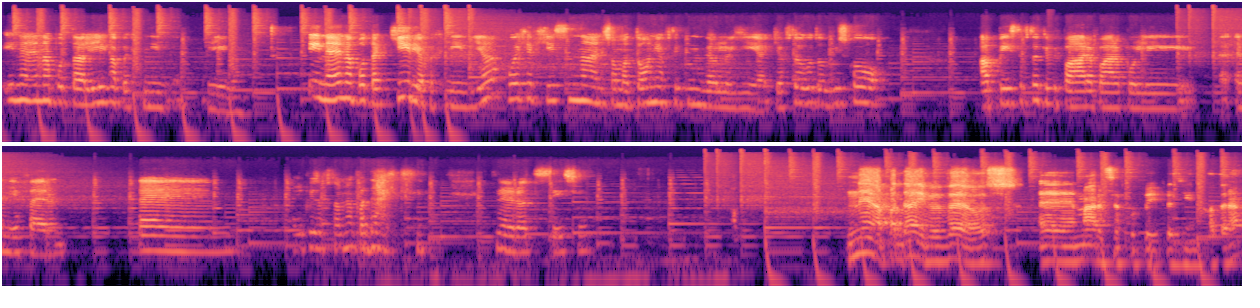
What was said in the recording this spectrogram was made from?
είναι ένα από τα λίγα παιχνίδια, λίγα. Είναι ένα από τα κύρια παιχνίδια που έχει αρχίσει να ενσωματώνει αυτή την ιδεολογία και αυτό εγώ το βρίσκω απίστευτο και πάρα πάρα πολύ ε, ενδιαφέρον. Ε, ελπίζω αυτό να απαντάει την ερώτησή σου. Ναι, απαντάει βεβαίως. Ε, μ' άρεσε αυτό που είπες γενικότερα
